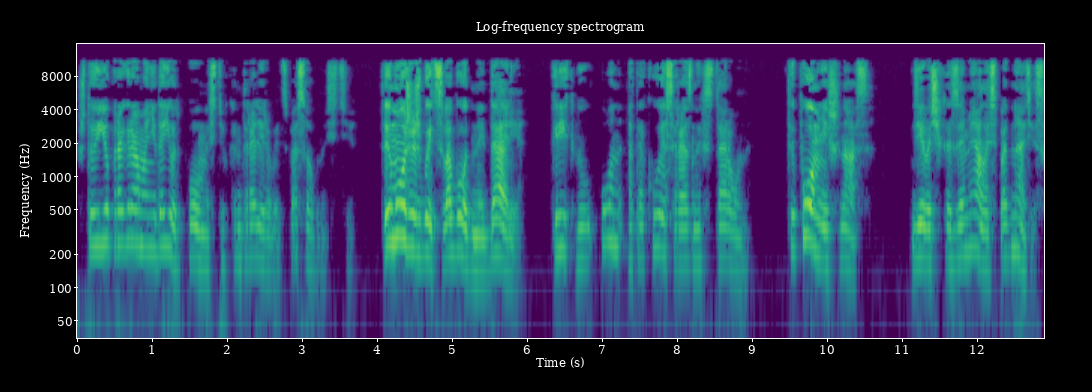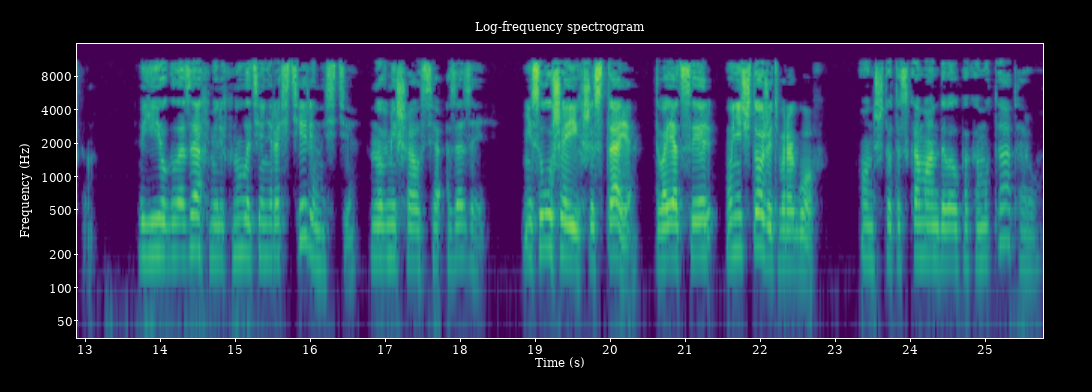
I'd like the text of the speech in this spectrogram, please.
что ее программа не дает полностью контролировать способности. «Ты можешь быть свободной, Дарья!» — крикнул он, атакуя с разных сторон. «Ты помнишь нас!» Девочка замялась под натиском. В ее глазах мелькнула тень растерянности, но вмешался Азазель. «Не слушай их, шестая! Твоя цель — уничтожить врагов!» Он что-то скомандовал по коммутатору,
